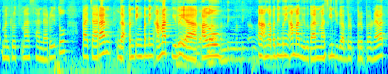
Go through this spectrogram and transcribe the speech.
menurut Mas Handaru itu pacaran nggak penting-penting amat gitu ya. nggak- Kalau nggak penting-penting amat. Ah, nggak penting-penting amat gitu kan. Mas Gin juga ber- ber- berpendapat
